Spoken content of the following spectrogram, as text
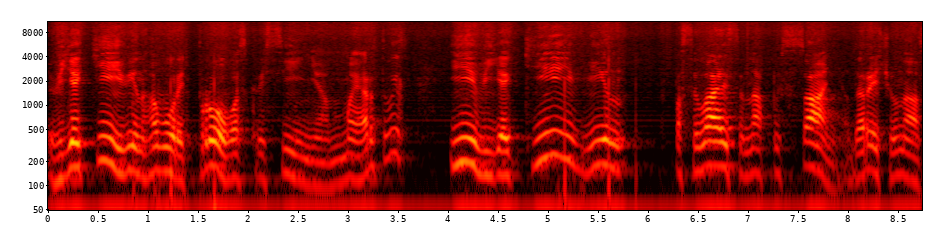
в якій Він говорить про Воскресіння мертвих, і в якій Він посилається на Писання. До речі, у нас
